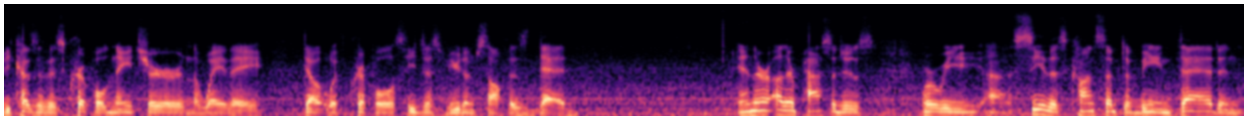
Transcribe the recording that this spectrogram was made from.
because of his crippled nature and the way they dealt with cripples, he just viewed himself as dead. And there are other passages where we uh, see this concept of being dead, and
